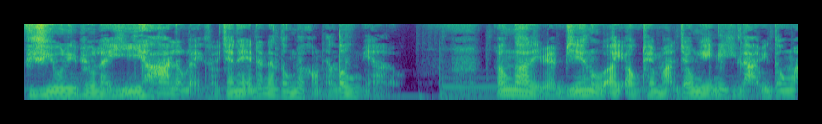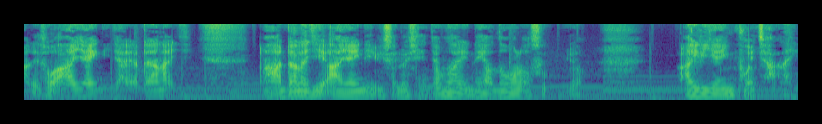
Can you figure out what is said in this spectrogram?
ဗီဒီယိုတွေပြောလိုက်ဟီဟာလောက်လိုက်ဆိုကျန်တဲ့ internet သုံးတဲ့ကောင်တွေသုံးမရတော့ကျောင်းသားတွေပြန်ပြင်းလို့အဲ့အောက်ထဲမှာအကြောင်းကြီးကြီးလာပြီးသုံးပါတယ်ဆိုအားရိုက်နေကြတယ်အတန်းလိုက်ကြီးအာအတန်းလိုက်ကြီးအားရိုက်နေပြီဆိုလို့ရှိရင်ကျောင်းသားတွေနှစ်ယောက်သုံးယောက်လောက်စုပြီးတော့ idea ကြီးဖွင့်ချလိုက်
